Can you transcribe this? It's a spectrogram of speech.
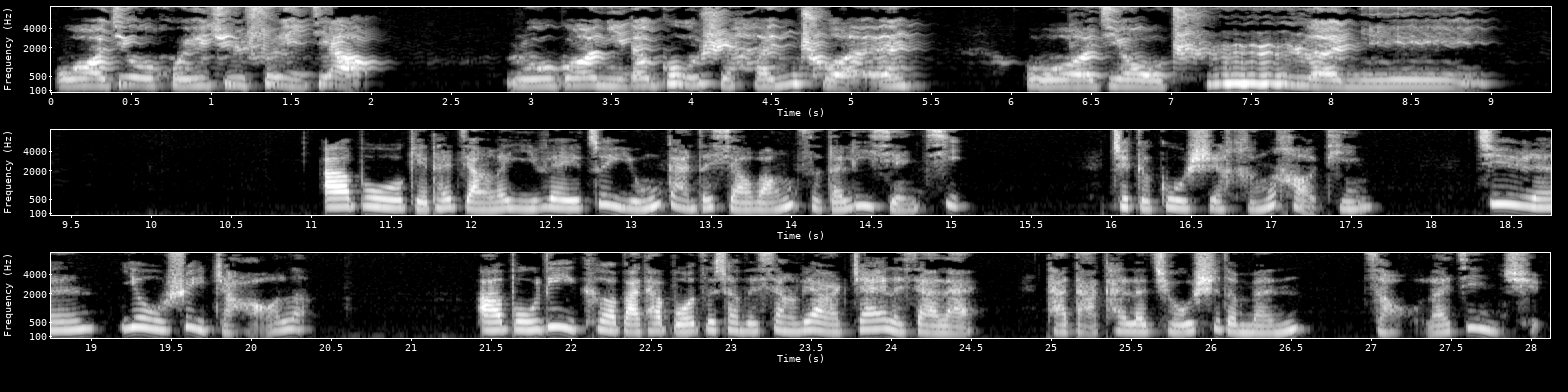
我就回去睡觉；如果你的故事很蠢，我就吃了你。阿布给他讲了一位最勇敢的小王子的历险记，这个故事很好听。巨人又睡着了。阿布立刻把他脖子上的项链摘了下来，他打开了囚室的门，走了进去。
